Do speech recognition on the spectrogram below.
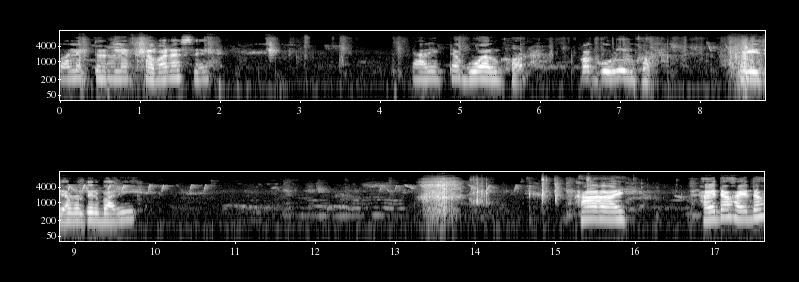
অনেক ধরনের খাবার আছে। আর একটা গোয়াল ঘর বা গরুর ঘর। ফ্রিজ আমাদের বাড়ি। হাই হাই দাও হাই দাও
